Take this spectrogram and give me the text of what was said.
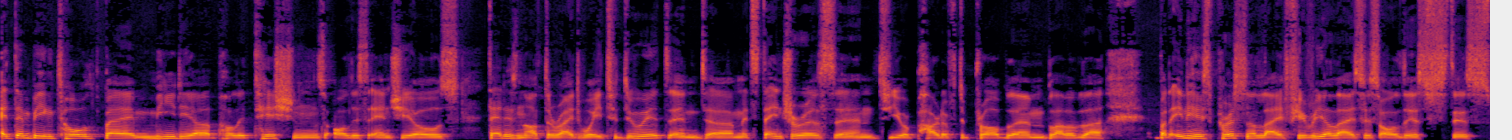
And then being told by media, politicians, all these NGOs, that is not the right way to do it, and um, it's dangerous, and you're part of the problem, blah blah blah. But in his personal life, he realizes all this this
